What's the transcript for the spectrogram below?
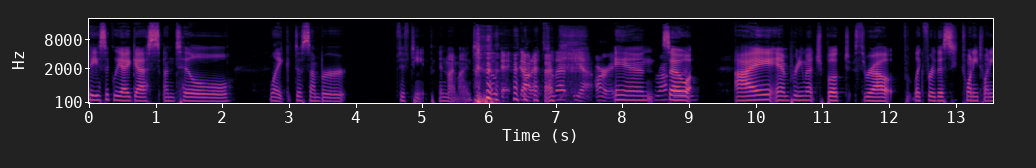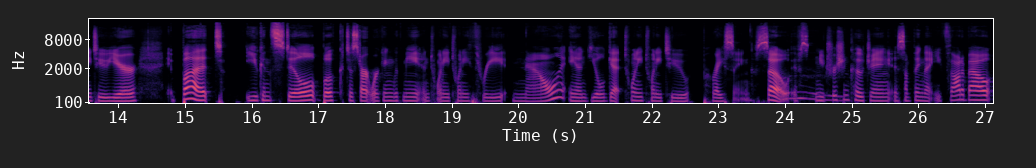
basically, I guess, until like December 15th in my mind. okay, got it. So that yeah, all right. and Rock so on. I am pretty much booked throughout, like for this 2022 year, but you can still book to start working with me in 2023 now, and you'll get 2022 pricing. So, if mm. nutrition coaching is something that you've thought about,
